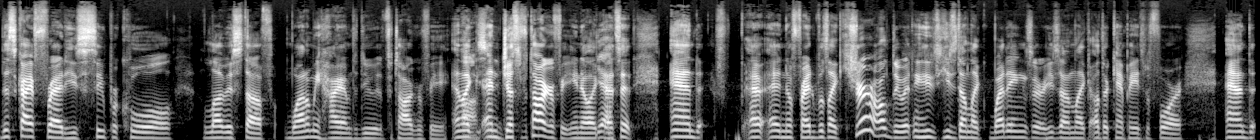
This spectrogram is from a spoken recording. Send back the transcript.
"This guy Fred, he's super cool." Love his stuff. Why don't we hire him to do photography and like Awesome. and just photography? You know, like Yeah. that's it. And uh, and you know, Fred was like, "Sure, I'll do it." And he's he's done like weddings or he's done like other campaigns before, and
